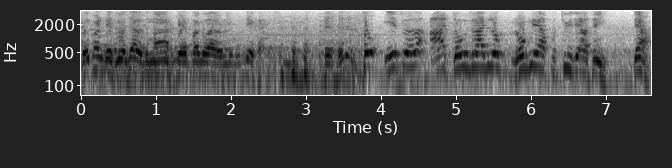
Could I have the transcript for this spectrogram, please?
કોઈ પણ દેશમાં જાવ તો માણસ બે પગ વાળો દેખાય. તો એ તો આ ચૌદ રાજ રોગની આ પૃથ્વી આ થઈ ત્યાં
